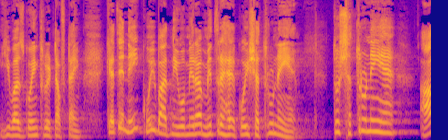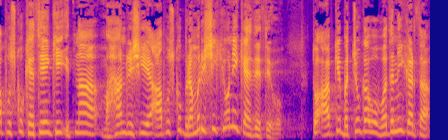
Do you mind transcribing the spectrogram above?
he was going through a tough time कहते नहीं, कोई बात नहीं, वो मेरा मित्र है, कोई शत्रु नहीं है। तो शत्रु नहीं है। आप उसको कहते हैं कि इतना महान ऋषि है, आप उसको ब्रह्म ऋषि क्यों नहीं कह देते हो? तो आपके बच्चों का वो वध नहीं करता।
